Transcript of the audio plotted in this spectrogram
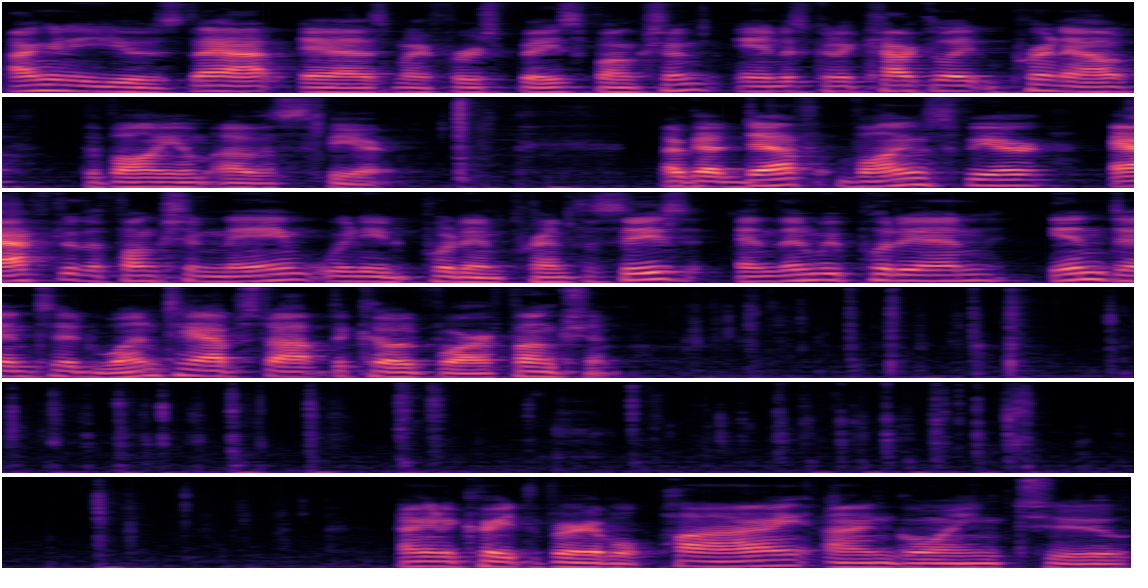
I'm going to use that as my first base function, and it's going to calculate and print out the volume of a sphere. I've got def volume sphere. After the function name, we need to put in parentheses, and then we put in indented one tab stop the code for our function. I'm going to create the variable pi. I'm going to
